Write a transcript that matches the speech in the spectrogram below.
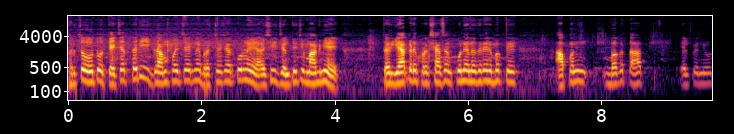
खर्च होतो त्याच्यात तरी ग्रामपंचायतने भ्रष्टाचार करू नये अशी जनतेची मागणी आहे. तर याकडे प्रशासन कोण्या नजरेने बघते? आपण बघत आहात एल पी न्यूज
